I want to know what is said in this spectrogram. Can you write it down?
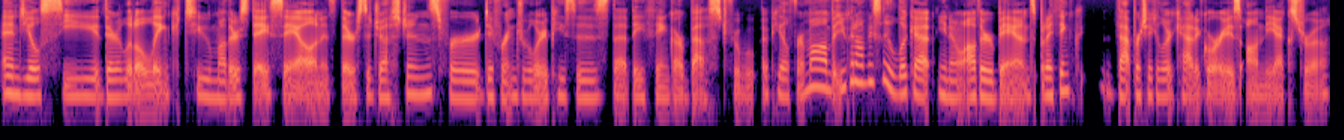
and you'll see their little link to Mother's Day sale and it's their suggestions for different jewelry pieces that they think are best for appeal for mom. But you can obviously look at, you know, other bands, but I think that particular category is on the extra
